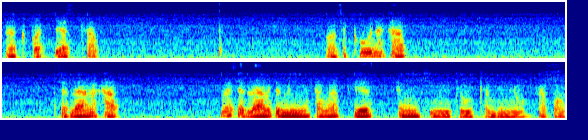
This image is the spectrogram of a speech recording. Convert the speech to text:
แล้วกด yes ครับ อสักครู่นะครับ เสร็จแล้วนะครับ เมื่อเสร็จแล้วจะมีคำว่า paste any key to continue ครับผม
